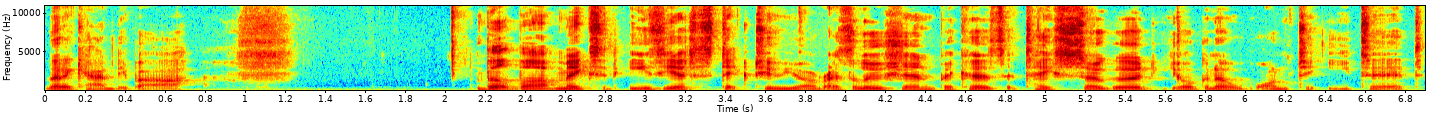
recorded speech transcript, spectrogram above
than a candy bar. Built Bar makes it easier to stick to your resolution because it tastes so good, you're going to want to eat it.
